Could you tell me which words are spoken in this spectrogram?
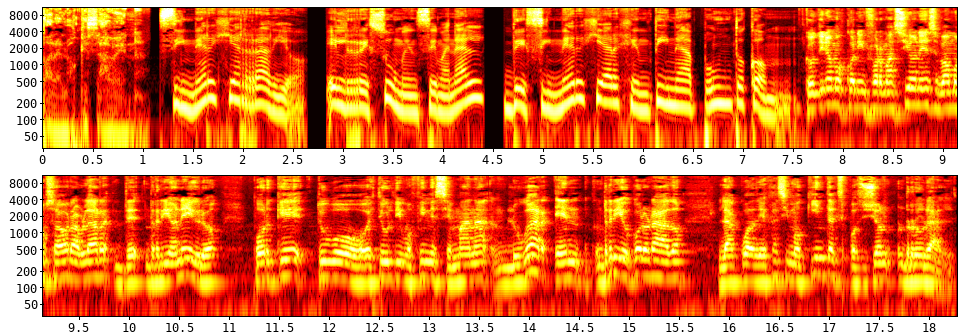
para los que saben. Sinergia Radio, el resumen semanal de sinergiaargentina.com. Continuamos con informaciones, vamos ahora a hablar de Río Negro porque tuvo este último fin de semana lugar en Río Colorado la 45 exposición rural.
